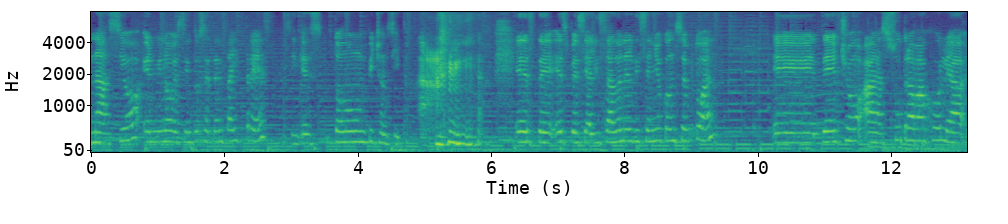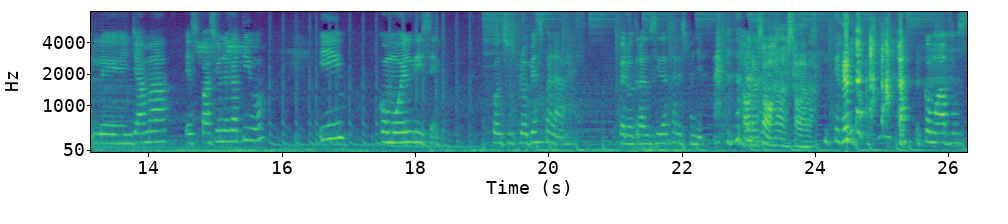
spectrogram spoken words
Nació en 1973, así que es todo un pichoncito. Este, especializado en el diseño conceptual. Eh, de hecho, a su trabajo le, llama espacio negativo y, como él dice, con sus propias palabras, pero traducidas al español, Ahora. As- como Apus.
